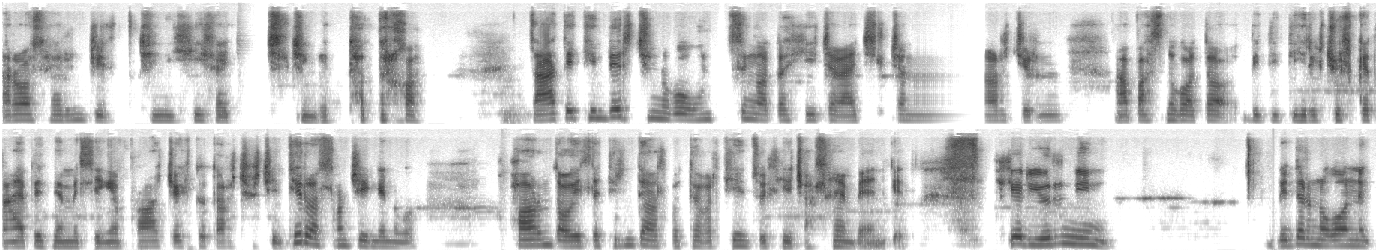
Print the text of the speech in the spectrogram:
10-аас 20 жилд чиний хийх ажил чинь ингээд тодорхой. За тэгээд тэн дээр чинь нөгөө үндсэн одоо хийж байгаа ажил чинь орж ирнэ. А бас нөгөө одоо бид эдийг хэрэгжүүлэх гэдэг Happy Family-ийн project-ууд орж ирж байна. Тэр болгон чинь ингээд нөгөө хоорондоо уялаа тэрнтэй холбоотойгоор тийм зүйл хийж болох юм байна гэд. Тэгэхээр ер нь энэ бид нар нөгөө нэг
